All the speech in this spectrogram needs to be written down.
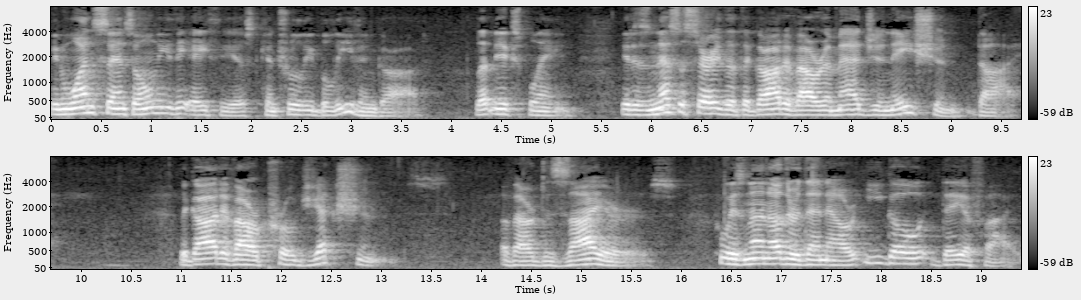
In one sense, only the atheist can truly believe in God. Let me explain. It is necessary that the God of our imagination die the God of our projections, of our desires, who is none other than our ego deified.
